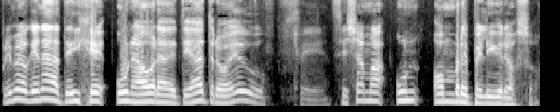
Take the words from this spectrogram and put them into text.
Primero que nada, te dije una obra de teatro, Edu. Se llama Un hombre peligroso.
